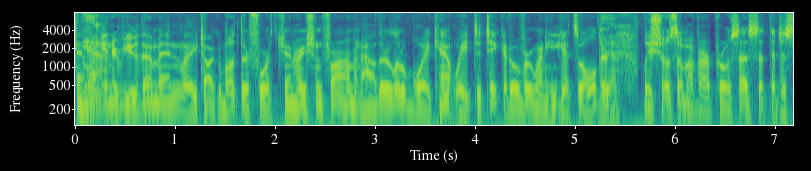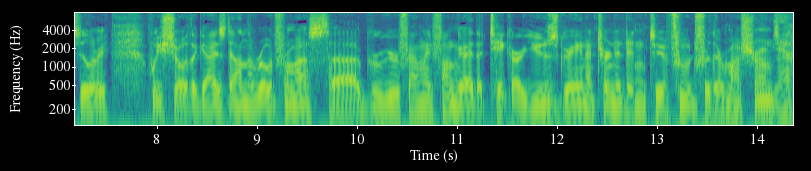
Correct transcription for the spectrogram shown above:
and Yeah. we interview them and they talk about their fourth generation farm and how their little boy can't wait to take it over when he gets older. Yeah. We show some of our process at the distillery. We show the guys down the road from us, uh, Gruger Family Fungi, that take our used grain and turn it into food for their mushrooms. Yeah.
